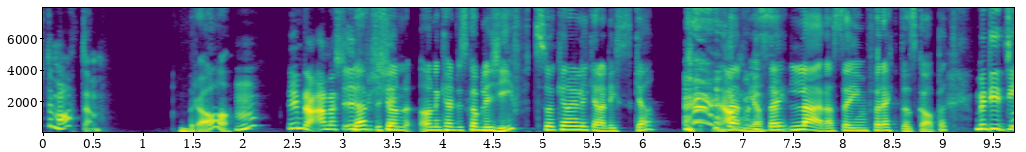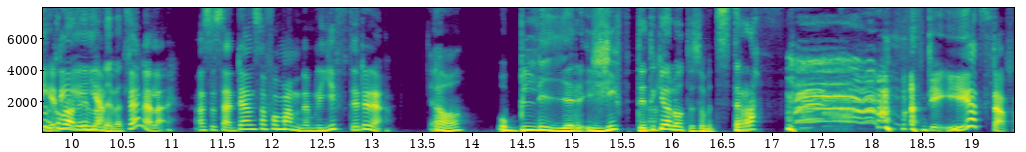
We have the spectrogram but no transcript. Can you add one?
efter maten. Bra! Mm, det är bra. Annars i eftersom om ni kanske ska bli gift så kan ni lika gärna diska. Vänja sig, lära sig inför äktenskapet. Men det är Så det det kommer är egentligen, livet. eller? Alltså så här, den som får mandeln blir gift, är det det? Ja, och blir gift. Det tycker jag låter som ett straff. det är ett straff.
